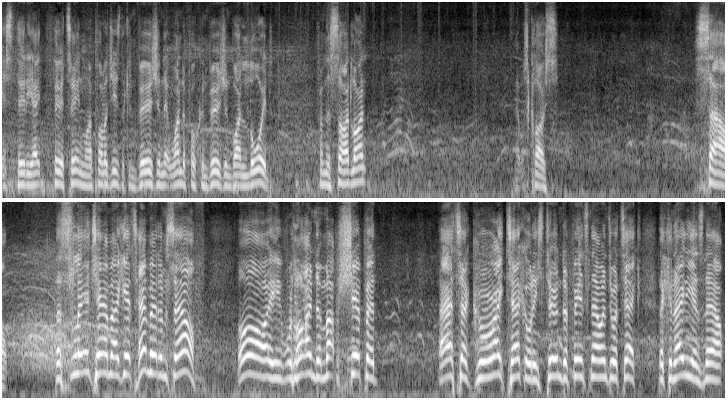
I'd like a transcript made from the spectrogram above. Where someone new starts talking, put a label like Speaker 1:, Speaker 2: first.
Speaker 1: Yes, 38-13, my apologies. The conversion, that wonderful conversion by Lloyd from the sideline. That was close. So The sledgehammer gets hammered himself. Oh, he lined him up, Sheppard. That's a great tackle, and he's turned defence now into attack. The Canadians now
